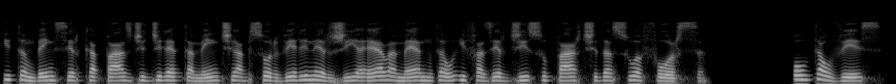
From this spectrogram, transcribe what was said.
e também ser capaz de diretamente absorver energia elemental e fazer disso parte da sua força. Ou talvez,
